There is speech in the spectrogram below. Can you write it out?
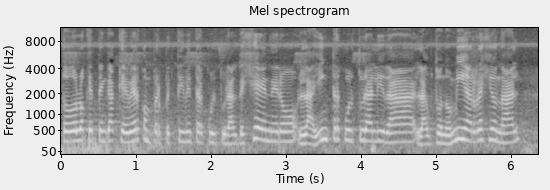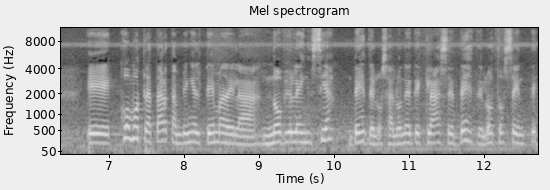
todo lo que tenga que ver con perspectiva intercultural de género, la interculturalidad, la autonomía regional, eh, cómo tratar también el tema de la no violencia desde los salones de clase, desde los docentes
